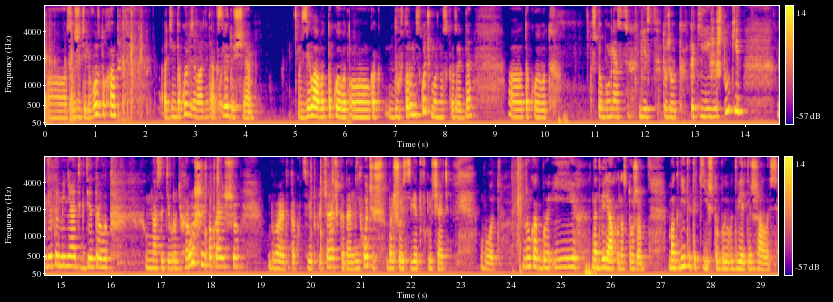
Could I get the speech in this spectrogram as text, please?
э, освежители воздуха. Один такой взяла, один так, такой. Следующее взяла вот такой вот, э, как двухсторонний скотч, можно сказать, да, э, такой вот, чтобы у нас есть тоже вот такие же штуки, где-то менять, где-то вот, у нас эти вроде хорошие пока еще, бывает вот так вот свет включаешь, когда не хочешь большой свет включать, вот. Ну, как бы и на дверях у нас тоже магниты такие, чтобы дверь держалась.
